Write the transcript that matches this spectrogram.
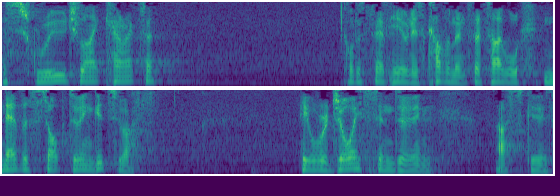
a Scrooge-like character, God has said here in his covenant that I will never stop doing good to us. He will rejoice in doing us good.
